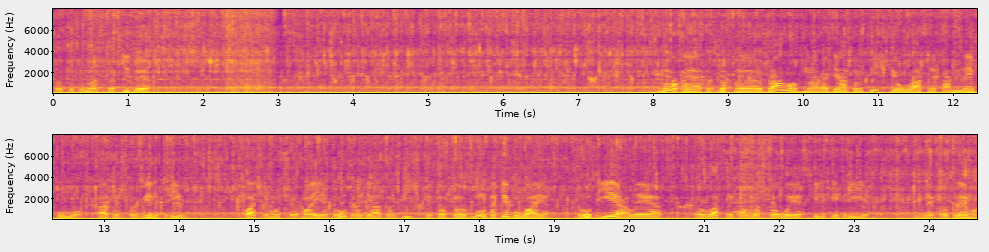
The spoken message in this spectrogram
що тут у нас накидує. Ну, е, е, жалоб на радіатор пічки у власника не було. Каже, що він грів. Бачимо, що має бруд радіатор пічки. Тобто, ну таке буває. Бруд є, але власника влаштовує скільки гріє. Не проблема.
